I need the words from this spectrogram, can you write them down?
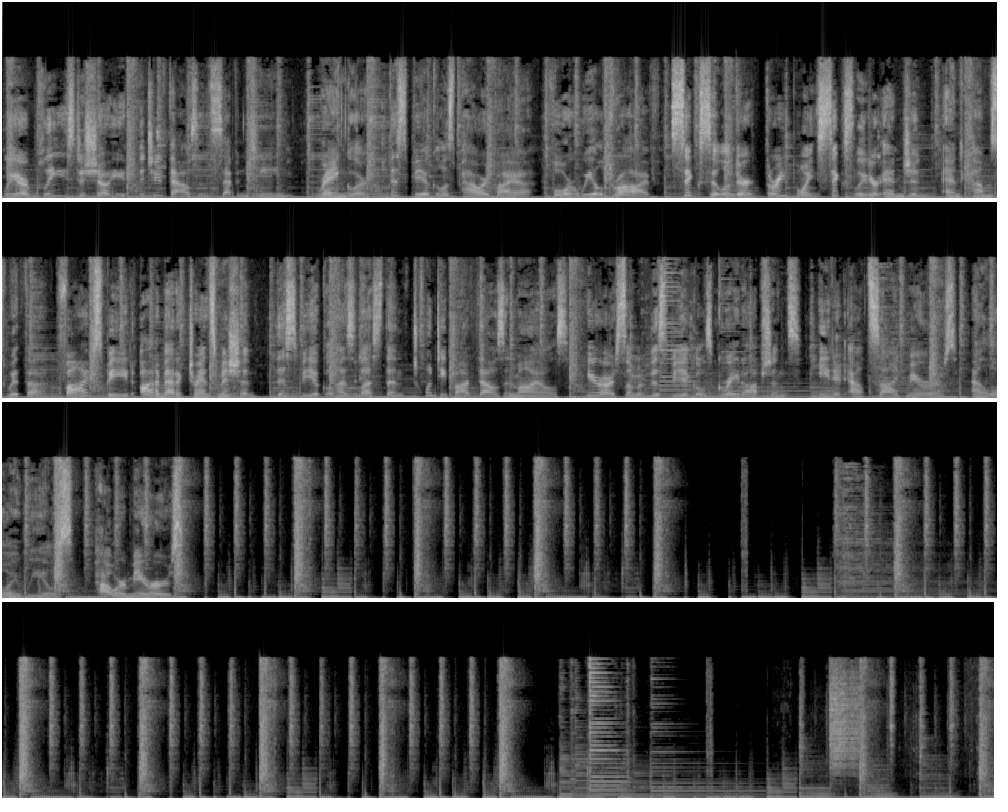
We are pleased to show you the 2017 Wrangler. This vehicle is powered by a four-wheel drive, six-cylinder, 3.6-liter engine, and comes with a five-speed automatic transmission. This vehicle has less than 25,000 miles. Here are some of this vehicle's great options. Heated outside mirrors, alloy wheels, power mirrors,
